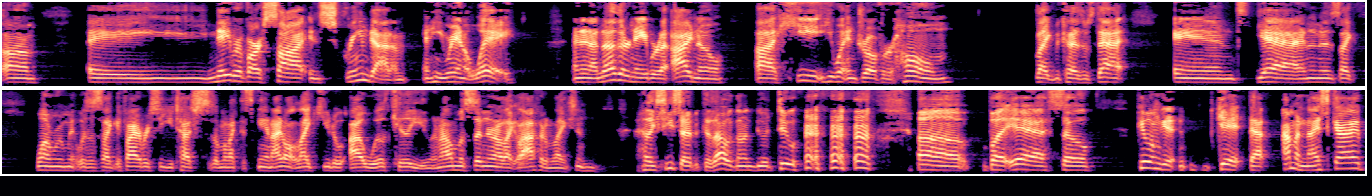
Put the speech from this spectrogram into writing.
um, a neighbor of ours saw it and screamed at him, and he ran away. And then another neighbor that I know, uh, he he went and drove her home, like because it was that. And yeah, and then it was like one roommate was just like, if I ever see you touch someone like the skin, I don't like you to, I will kill you. And all I'm sitting there like laughing. I'm like, at least he said it because I was going to do it too. uh, but yeah, so people get get that I'm a nice guy,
